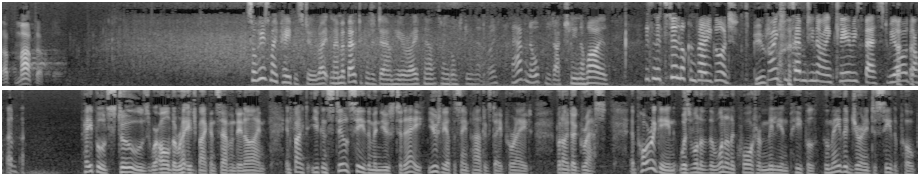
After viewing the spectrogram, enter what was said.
that mattered. So here's my papal stool, right? And I'm about to put it down here, right? Now that's what I'm going to do now, right? I haven't opened it actually in a while. Isn't it still looking very good? It's beautiful. 1979, Clery's best. We all got them. Papal stools were all the rage back in 79. In fact, you can still see them in use today, usually at the St. Patrick's Day parade. But I digress. Porrageen was one of the one and a quarter million people who made the journey to see the Pope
